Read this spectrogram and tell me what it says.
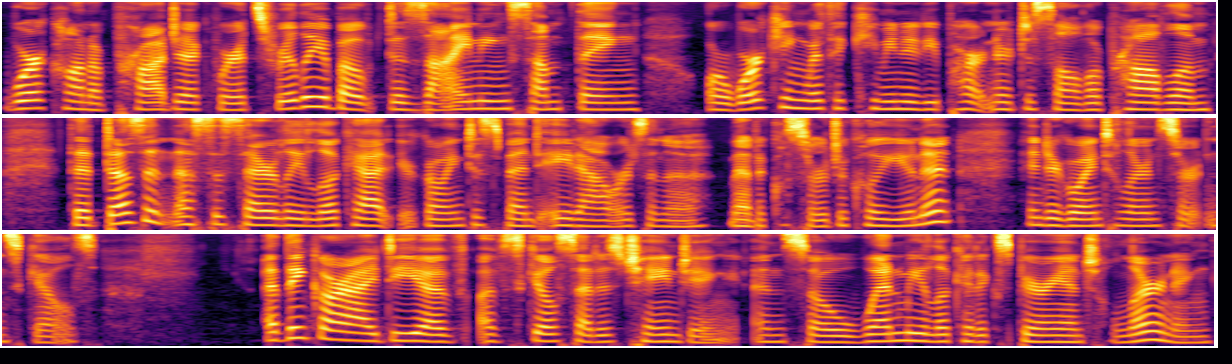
work on a project where it's really about designing something or working with a community partner to solve a problem that doesn't necessarily look at you're going to spend eight hours in a medical surgical unit and you're going to learn certain skills. I think our idea of, of skill set is changing. And so when we look at experiential learning,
